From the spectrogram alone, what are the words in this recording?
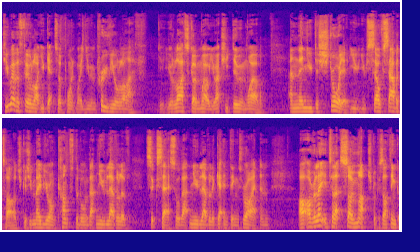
do you ever feel like you get to a point where you improve your life? Your life's going well, you're actually doing well. And then you destroy it. You, you self sabotage because you, maybe you're uncomfortable with that new level of success or that new level of getting things right. And I, I related to that so much because I think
